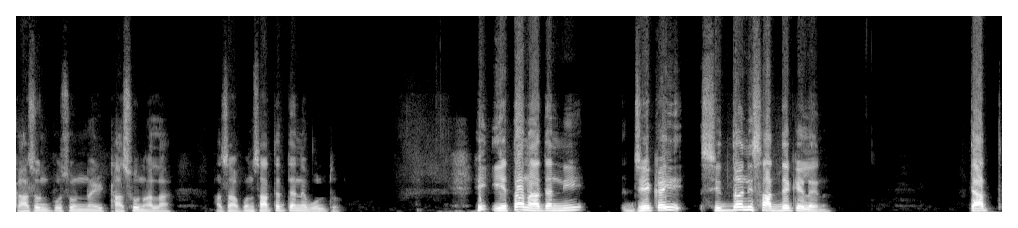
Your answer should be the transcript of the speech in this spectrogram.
घासून पुसून नाही ठासून आला असं आपण सातत्याने बोलतो. हे येताना त्यांनी जे काही सिद्ध आणि साध्य केलंय ना त्यात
